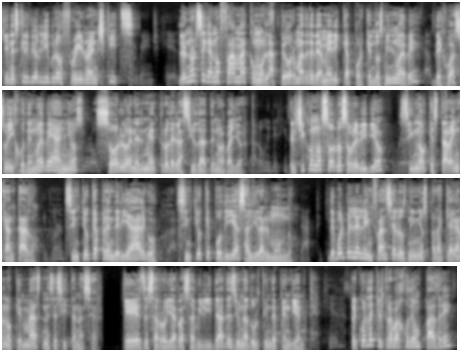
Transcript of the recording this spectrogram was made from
quien escribió el libro Free Range Kids. Leonor se ganó fama como la peor madre de América porque en 2009 dejó a su hijo de 9 años solo en el metro de la ciudad de Nueva York. El chico no solo sobrevivió, sino que estaba encantado sintió que aprendería algo, sintió que podía salir al mundo. Devuélvele la infancia a los niños para que hagan lo que más necesitan hacer, que es desarrollar las habilidades de un adulto independiente. Recuerda que el trabajo de un padre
